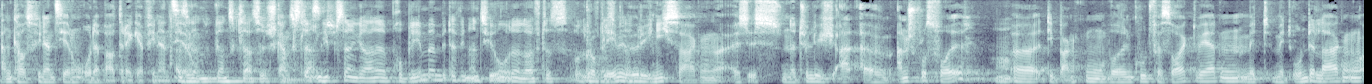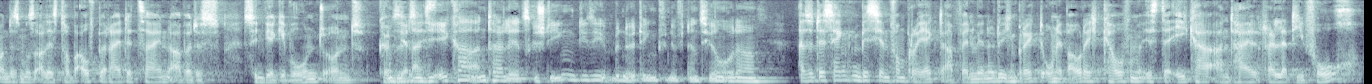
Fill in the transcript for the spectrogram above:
Ankaufsfinanzierung oder Bauträgerfinanzierung. Also ganz klassisch. Ganz klassisch. Gibt es dann gerade Probleme mit der Finanzierung oder läuft das? Oder Probleme würde ich nicht sagen. Es ist natürlich äh, anspruchsvoll. Ja. Die Banken wollen gut versorgt werden mit, mit Unterlagen und es muss alles top aufbereitet sein, aber das sind wir gewohnt und können also wir leisten. Sind die EK-Anteile jetzt gestiegen, die Sie benötigen für eine Finanzierung? Oder? Also das hängt ein bisschen vom Projekt ab. Wenn wir natürlich ein Projekt ohne Baurecht kaufen, ist der EK-Anteil relativ hoch,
